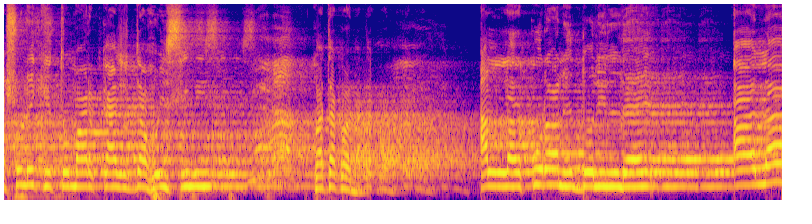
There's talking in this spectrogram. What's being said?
আসলে কি তোমার কাজটা হয়েছিনি কথা কন। আল্লাহর কোরআনে দলিল দেয়, আলা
